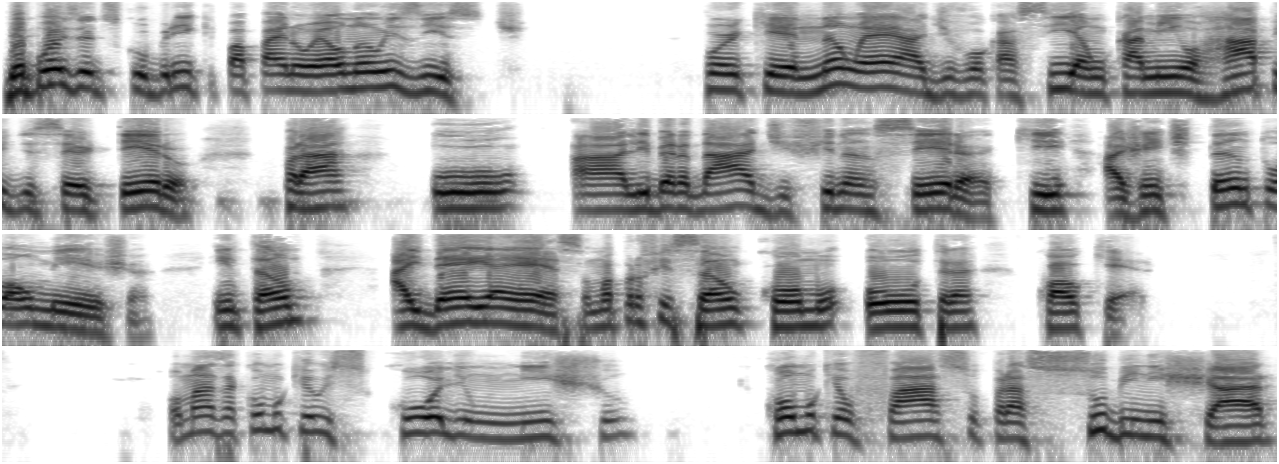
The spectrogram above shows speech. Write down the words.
Depois eu descobri que Papai Noel não existe. Porque não é a advocacia um caminho rápido e certeiro para o a liberdade financeira que a gente tanto almeja. Então, a ideia é essa, uma profissão como outra qualquer. Ô, Masa, como que eu escolho um nicho? Como que eu faço para subnichar?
